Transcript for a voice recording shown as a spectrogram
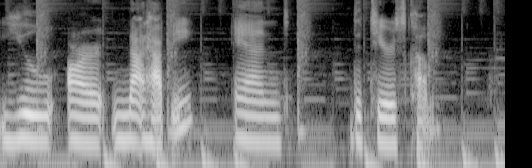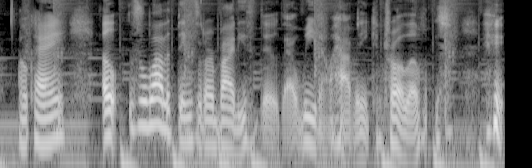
you are not happy and the tears come. Okay. Oh, there's a lot of things that our bodies do that we don't have any control of.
